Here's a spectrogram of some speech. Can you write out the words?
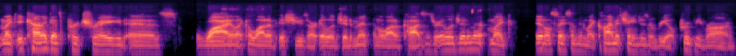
like it kind of gets portrayed as why like a lot of issues are illegitimate and a lot of causes are illegitimate. Like it'll say something like climate change isn't real, prove me wrong,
